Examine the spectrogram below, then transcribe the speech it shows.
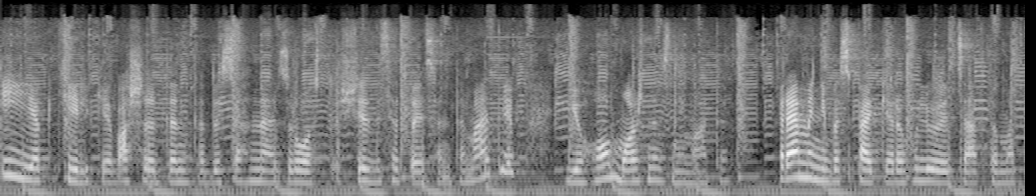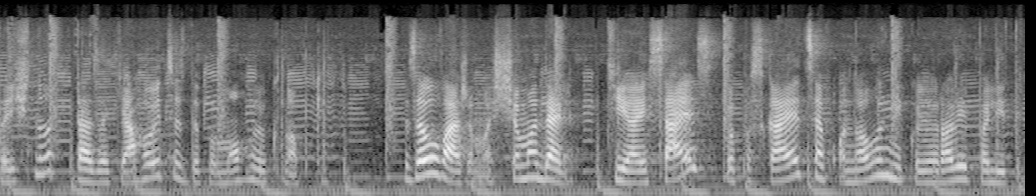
і як тільки ваша дитинка досягне зросту 60 см, його можна знімати. Ремені безпеки регулюються автоматично та затягуються з допомогою кнопки. Зауважимо, що модель TI Size випускається в оновленій кольоровій палітрі.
